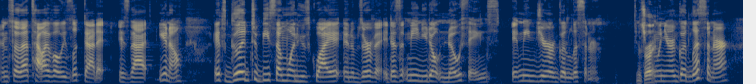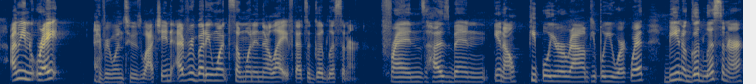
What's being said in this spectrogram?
and so that's how i've always looked at it is that you know it's good to be someone who's quiet and observant it doesn't mean you don't know things it means you're a good listener That's right. when you're a good listener I mean, right? Everyone who's watching, everybody wants someone in their life that's a good listener. Friends, husband, you know, people you're around, people you work with. Being a good listener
